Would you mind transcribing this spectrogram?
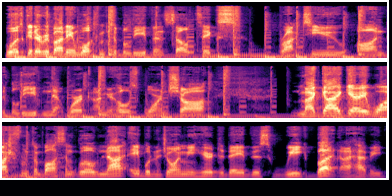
What's good, everybody, and welcome to Bleav in Celtics, brought to you on the Bleav Network. I'm your host, Warren Shaw. My guy, Gary Wash from the Boston Globe, not able to join me here today this week, but I have a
